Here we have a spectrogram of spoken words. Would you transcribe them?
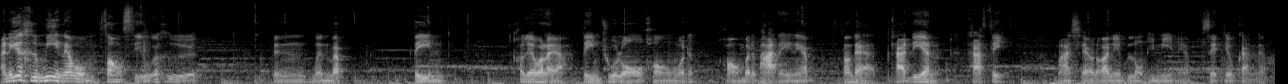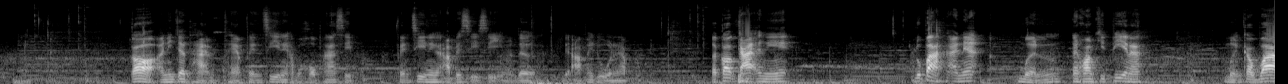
อันนี้ก็คือมีดนะผมซองซิลก็คือ เป็นเหมือนแบบธีมเขาเรียกว่าอะไรอะธีมชูโรงของของบัตพาร์ทนี้นะครับตั้งแต่การเดียนคลาสสิกมาเชลแล้วก็อันนี้ลงที่มีดนะครับเซตเดียวกันนะครับ ก็อันนี้จะแถมแถมเฟนซี่นะครับครบ50เฟนซี่นี่อัพไป44เหมือนเดิมเดี๋ยวอัพให้ดูนะครับ แล้วก็การ์ดอันนี้รู้ป่ะอันเนี้ย เหมือนในความคิดพี่นะ เหมือนกับว่า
